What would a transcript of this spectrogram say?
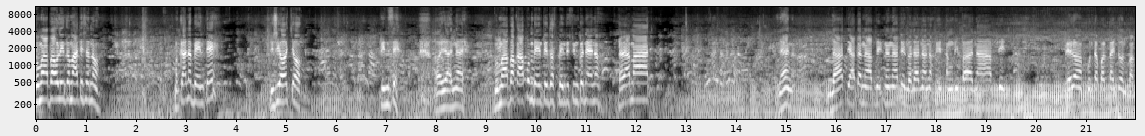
Bumaba uli yung kamatis, ano? Magkano? 20? 18? 15? O yan nga eh. Bumaba kapon 22, 25 na ano. Salamat! Yan. Lahat yata na-update na natin. Wala na nakitang di pa na-update. Pero punta pa tayo doon pag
